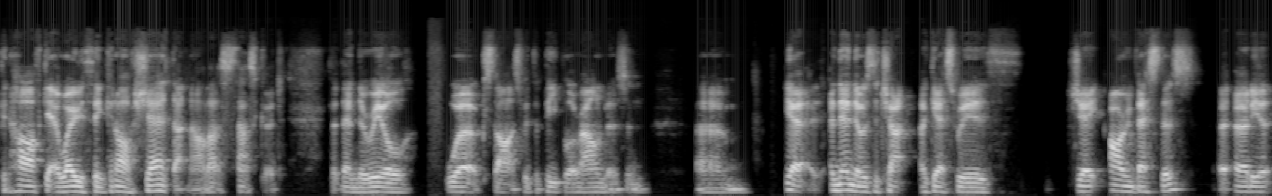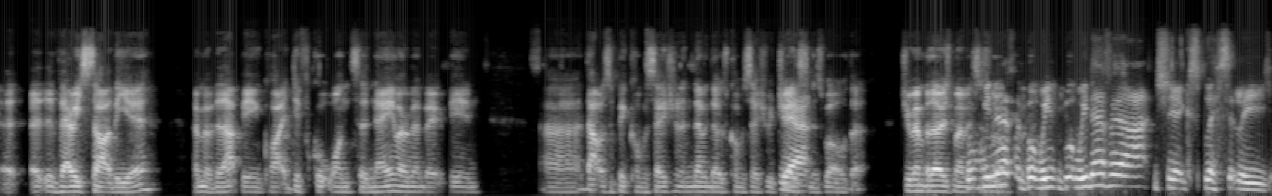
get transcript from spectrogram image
can half get away with thinking oh i've shared that now. That's that's good. But then the real work starts with the people around us and um, yeah and then there was the chat i guess with J- our investors earlier at, at, the very start of the year i remember that being quite a difficult one to name i remember it being uh, that was a big conversation and then there was conversation with jason yeah. as well that do you remember those moments but we well? never but we but we never actually explicitly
